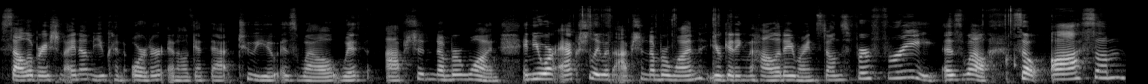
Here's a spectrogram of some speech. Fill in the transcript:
celebration item you can order and I'll get that to you as well with option number one. And you are actually with option number one, you're getting the holiday rhinestones for free as well. So awesome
